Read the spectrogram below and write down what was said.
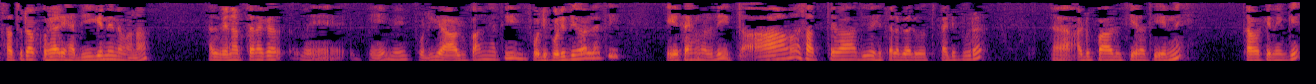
සතුටක් කොහේ හරි හැදීගෙන එනවා නම් අද වෙනත් තැනක මේ මේ මේ පොඩි යාලුකම් ඇති පොඩි පොඩි දේවල් ඇති ඒ තැන්වලදී ඊටාම සත්‍යවාදීව හිතලා බැලුවොත් වැඩිපුර අඩුපාඩු කියලා තියෙන්නේ තව කෙනෙක්ගේ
